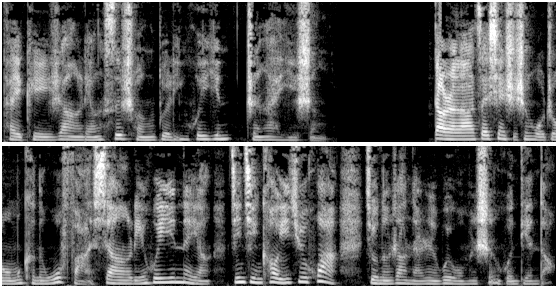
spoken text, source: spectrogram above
它也可以让梁思成对林徽因珍爱一生。当然啦，在现实生活中，我们可能无法像林徽因那样，仅仅靠一句话就能让男人为我们神魂颠倒。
